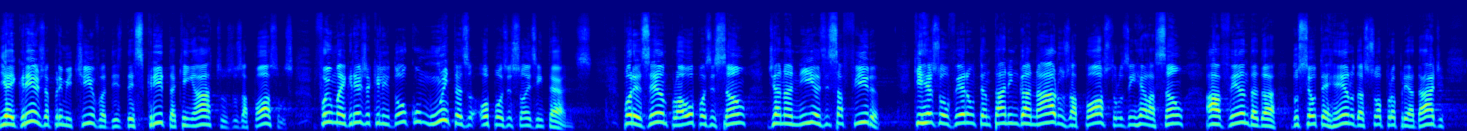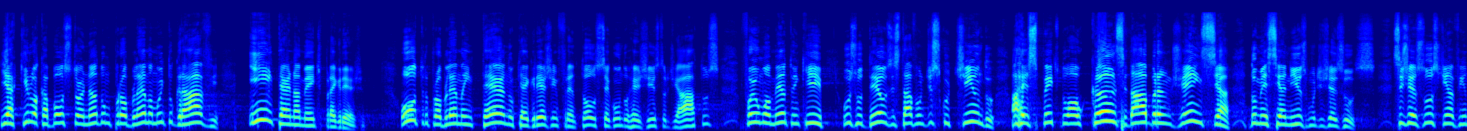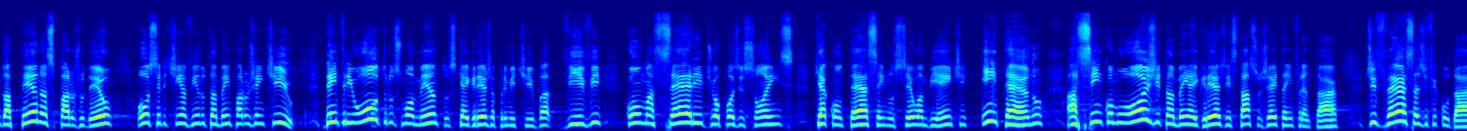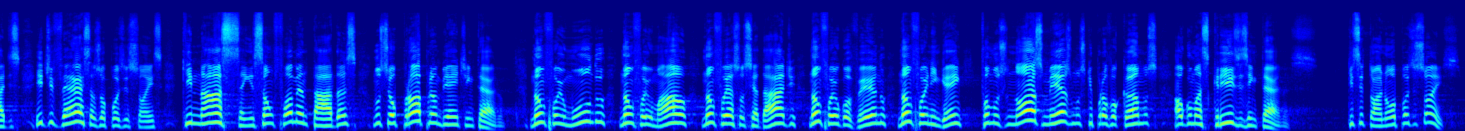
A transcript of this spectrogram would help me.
E a igreja primitiva, descrita aqui em Atos dos Apóstolos, foi uma igreja que lidou com muitas oposições internas. Por exemplo, a oposição de Ananias e Safira, que resolveram tentar enganar os apóstolos em relação à venda da, do seu terreno, da sua propriedade, e aquilo acabou se tornando um problema muito grave internamente para a igreja. Outro problema interno que a igreja enfrentou, segundo o registro de Atos, foi o momento em que os judeus estavam discutindo a respeito do alcance, da abrangência do messianismo de Jesus. Se Jesus tinha vindo apenas para o judeu ou se ele tinha vindo também para o gentio. Dentre outros momentos que a igreja primitiva vive, com uma série de oposições que acontecem no seu ambiente interno, assim como hoje também a igreja está sujeita a enfrentar diversas dificuldades e diversas oposições que nascem e são fomentadas no seu próprio ambiente interno. Não foi o mundo, não foi o mal, não foi a sociedade, não foi o governo, não foi ninguém, fomos nós mesmos que provocamos algumas crises internas, que se tornam oposições.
